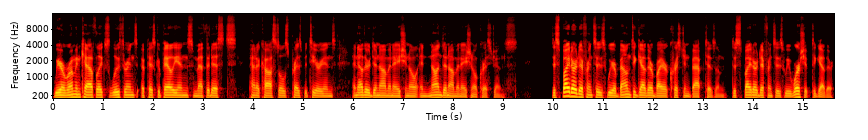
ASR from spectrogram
We are Roman Catholics, Lutherans, Episcopalians, Methodists, Pentecostals, Presbyterians, and other denominational and non denominational Christians. Despite our differences, we are bound together by our Christian baptism. Despite our differences, we worship together.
